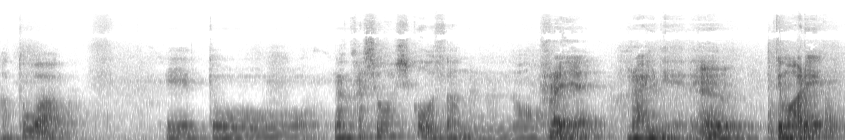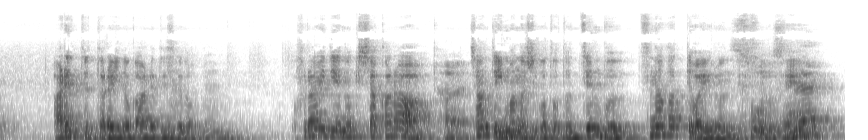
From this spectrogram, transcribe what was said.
あとはえっ、と中小志向さんのフライデフライデーー、ね、でもあれあれって言ったらいいのかあれですけど、うんフライデーの記者からはい。ちゃんと今の仕事と全部つながってはいるんですよね。そうですね。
